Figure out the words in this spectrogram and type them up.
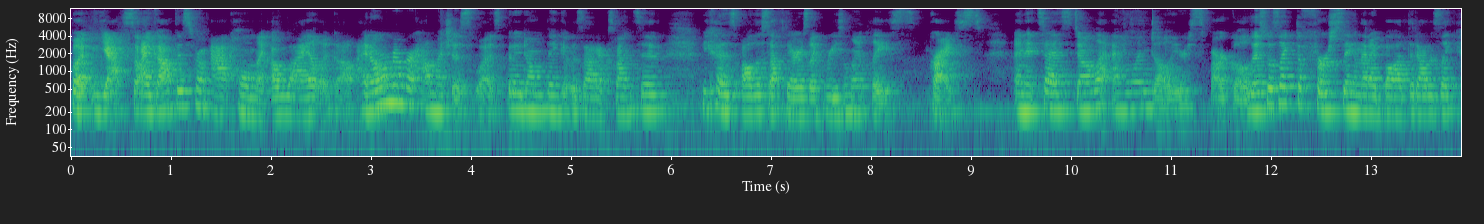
but yeah, so I got this from at home like a while ago. I don't remember how much this was, but I don't think it was that expensive because all the stuff there is like reasonably placed, priced. And it says, don't let anyone dull your sparkle. This was like the first thing that I bought that I was like,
